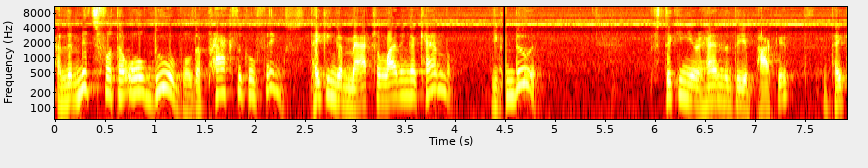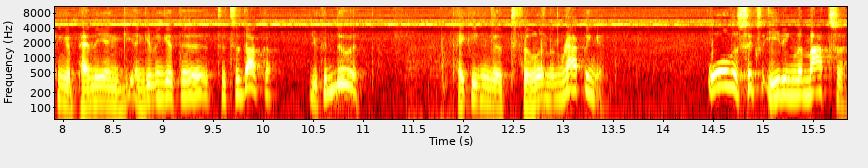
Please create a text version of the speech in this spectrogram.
And the mitzvot are all doable. They're practical things. Taking a match and lighting a candle. You can do it. Sticking your hand into your pocket and taking a penny and, and giving it to, to tzedakah. You can do it. Taking the tefillin and wrapping it. All the six, eating the matzah.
